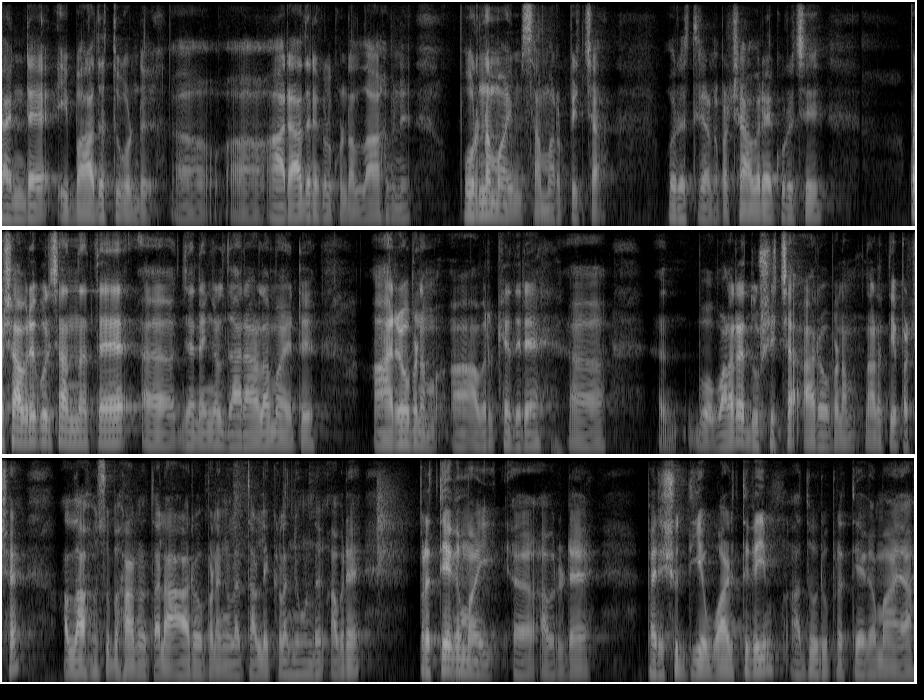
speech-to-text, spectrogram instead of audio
തന്റെ ഇബാദത്ത് കൊണ്ട് ആരാധനകൾ കൊണ്ട് അള്ളാഹുവിന് പൂർണമായും സമർപ്പിച്ച ഒരു സ്ത്രീയാണ്. പക്ഷെ അവരെക്കുറിച്ച് പക്ഷെ അവരെക്കുറിച്ച് അന്നത്തെ ജനങ്ങൾ ധാരാളമായിട്ട് ആരോപണം അവർക്കെതിരെ വളരെ ദുഷിച്ച ആരോപണം നടത്തി. പക്ഷേ അള്ളാഹു സുബാനോ തല ആരോപണങ്ങളെ തള്ളിക്കളഞ്ഞുകൊണ്ട് അവരെ പ്രത്യേകമായി അവരുടെ പരിശുദ്ധിയെ വാഴ്ത്തുകയും അതൊരു പ്രത്യേകമായ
